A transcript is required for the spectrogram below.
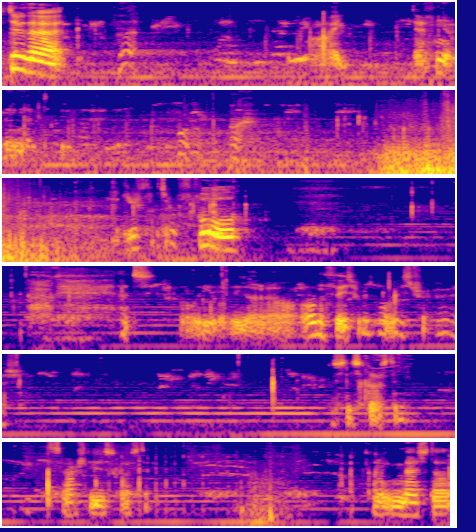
To do that. I definitely meant to do that. My gear slots are full. Okay, let's see. What we, what we got? All, all the face is always trash. It's disgusting. It's actually disgusting. Kind of messed up.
